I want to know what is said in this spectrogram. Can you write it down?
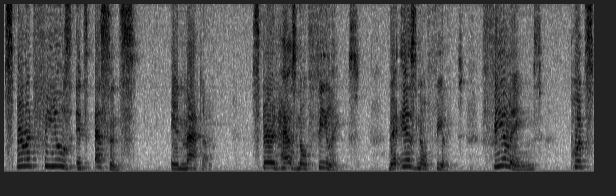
Spirit feels its essence in matter. Spirit has no feelings. There is no feelings. Feelings puts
